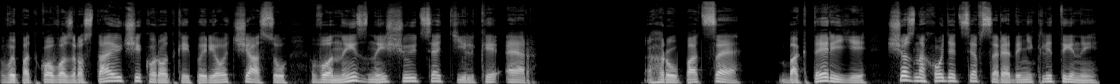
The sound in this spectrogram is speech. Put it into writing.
Випадково зростаючи короткий період часу, вони знищуються тільки R. Група С бактерії, що знаходяться всередині клітини.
